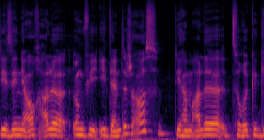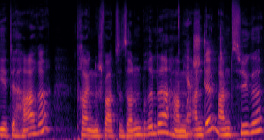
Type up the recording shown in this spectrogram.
Die sehen ja auch alle irgendwie identisch aus. Die haben alle zurückgegelte Haare, tragen eine schwarze Sonnenbrille, haben Ja, An stimmt. Anzüge.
